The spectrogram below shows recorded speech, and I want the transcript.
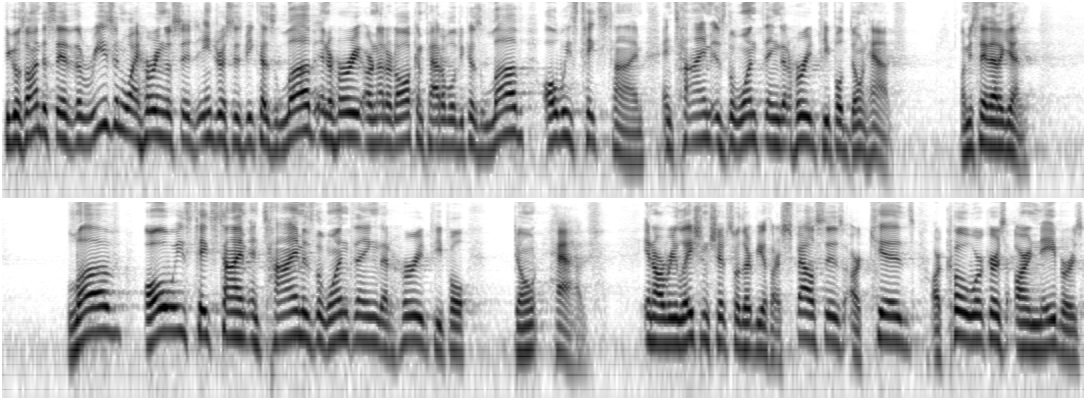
He goes on to say that the reason why hurrying is so dangerous is because love and hurry are not at all compatible because love always takes time, and time is the one thing that hurried people don't have. Let me say that again. Love always takes time, and time is the one thing that hurried people don't have in our relationships, whether it be with our spouses, our kids, our coworkers, our neighbors.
